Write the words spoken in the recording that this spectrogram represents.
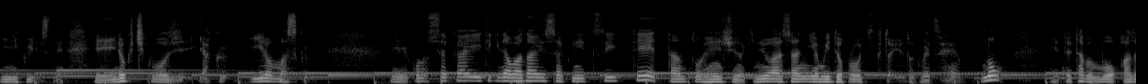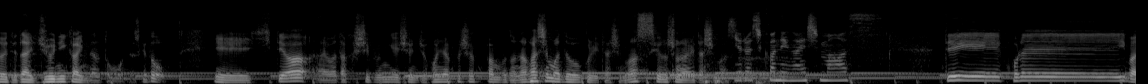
言いにくいですね、えー井口浩二役イーロン・マスク、えーこの世界的な話題作について担当編集の絹川さんに読みどころを聞くという特別編の、えーと多分もう数えて第12回になると思うんですけど、えー聞き手は私文藝春秋翻訳出版部の長島でお送りいたします。よろしくお願いいたします。よろしくお願いします。でこれ今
